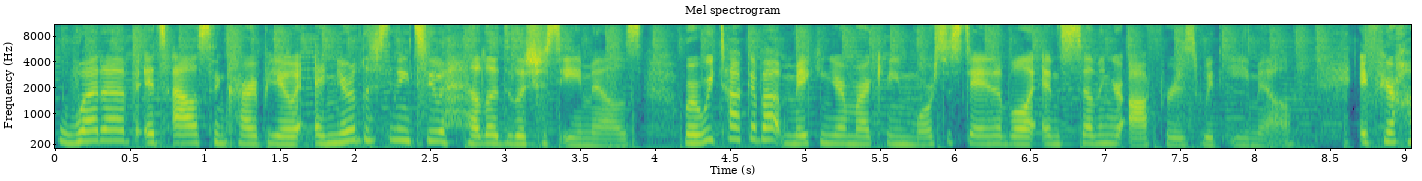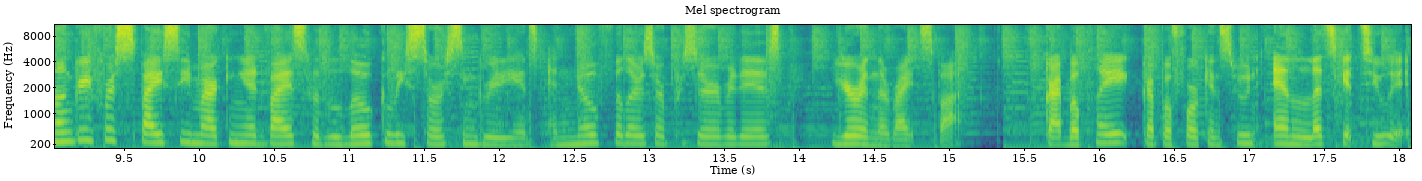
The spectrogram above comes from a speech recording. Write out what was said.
What up? It's Allison Carpio, and you're listening to Hella Delicious Emails, where we talk about making your marketing more sustainable and selling your offers with email. If you're hungry for spicy marketing advice with locally sourced ingredients and no fillers or preservatives, you're in the right spot. Grab a plate, grab a fork and spoon, and let's get to it.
